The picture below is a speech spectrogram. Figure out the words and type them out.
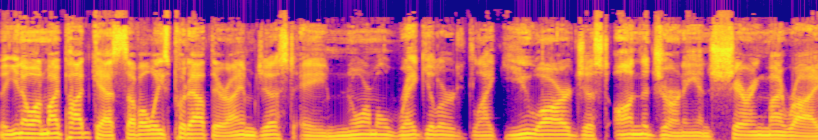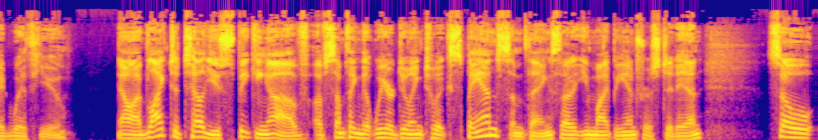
But you know, on my podcasts, I've always put out there I am just a normal, regular, like you are, just on the journey and sharing my ride with you. Now, I'd like to tell you, speaking of, of something that we are doing to expand some things that you might be interested in. So,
